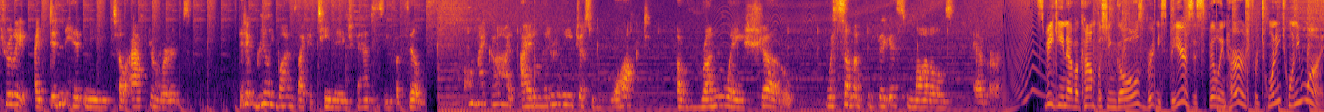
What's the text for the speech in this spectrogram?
Truly, it didn't hit me till afterwards that it really was like a teenage fantasy fulfilled oh my God, I literally just walked a runway show with some of the biggest models ever. Speaking of accomplishing goals, Britney Spears is spilling hers for 2021.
